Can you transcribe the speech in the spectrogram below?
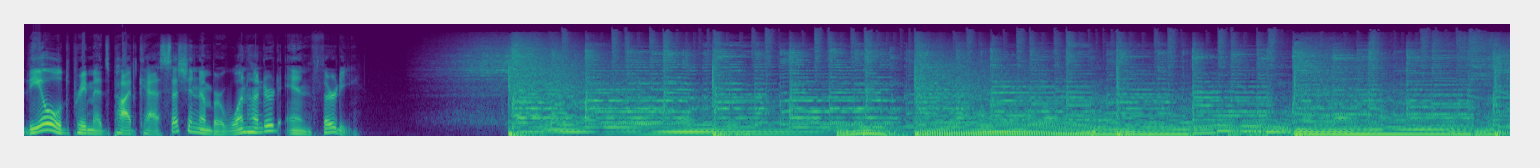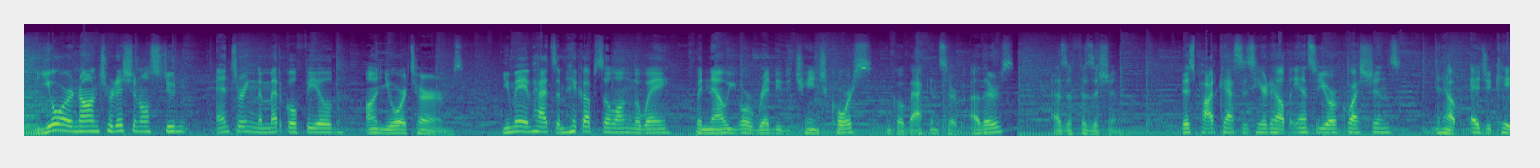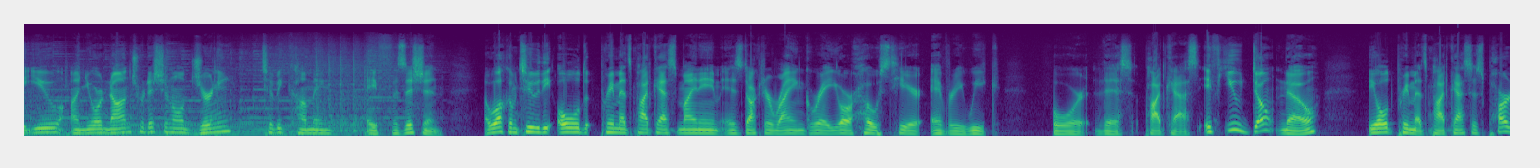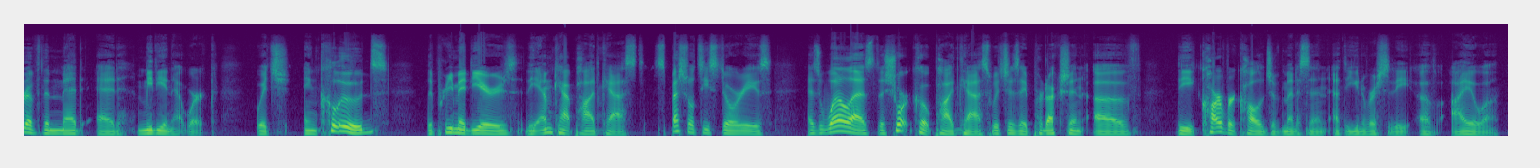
the old Premeds podcast, session number 130. Your non traditional student entering the medical field on your terms. You may have had some hiccups along the way, but now you're ready to change course and go back and serve others as a physician. This podcast is here to help answer your questions and help educate you on your non traditional journey to becoming a physician. And welcome to the Old Premeds Podcast. My name is Dr. Ryan Gray, your host here every week for this podcast. If you don't know, the Old Premeds Podcast is part of the Med Ed Media Network, which includes the Premed Years, the MCAT Podcast, Specialty Stories, as well as the Shortcoat Podcast, which is a production of the Carver College of Medicine at the University of Iowa.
